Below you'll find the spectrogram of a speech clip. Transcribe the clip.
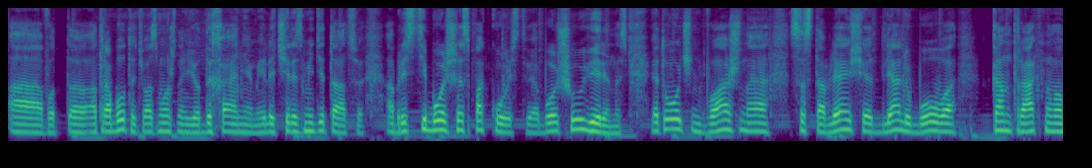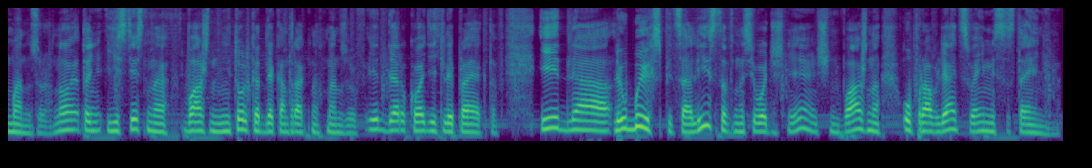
а вот отработать, возможно, ее дыханием или через медитацию, обрести большее спокойствие, больше большую уверенность. Это очень важная составляющая для любого контрактного менеджера. Но это, естественно, важно не только для контрактных менеджеров, и для руководителей проектов, и для любых специалистов на сегодняшний день очень важно управлять своими состояниями.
